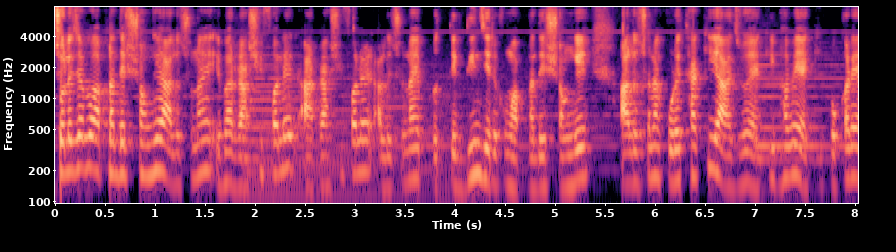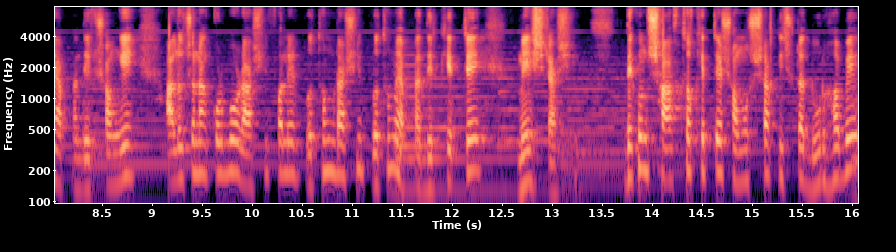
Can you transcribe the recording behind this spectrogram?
চলে যাব আপনাদের সঙ্গে আলোচনায়। এবার রাশিফলের, আর রাশিফলের আলোচনায় প্রত্যেক দিন যেরকম আপনাদের সঙ্গে আলোচনা করে থাকি, আজও একইভাবে একই প্রকারে আপনাদের সঙ্গে আলোচনা করব। রাশিফলের প্রথম রাশি, প্রথমে আপনাদের ক্ষেত্রে মেষ রাশি। দেখুন স্বাস্থ্য ক্ষেত্রে সমস্যা কিছুটা দূর হবে।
